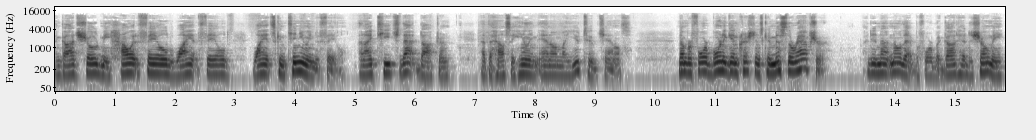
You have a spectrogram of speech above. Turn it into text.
And God showed me how it failed, why it failed, why it's continuing to fail. And I teach that doctrine at the House of Healing and on my YouTube channels. Number four, born again Christians can miss the rapture. I did not know that before, but God had to show me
